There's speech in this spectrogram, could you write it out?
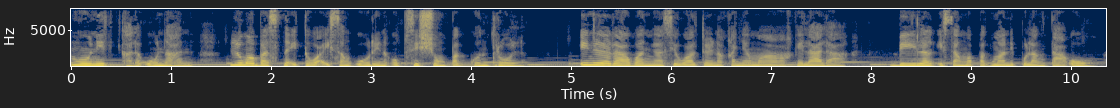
ngunit kalaunan, lumabas na ito ay isang uri ng obsesyong pagkontrol. Inilarawan nga si Walter ng kanyang mga kakilala bilang isang mapagmanipulang tao,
